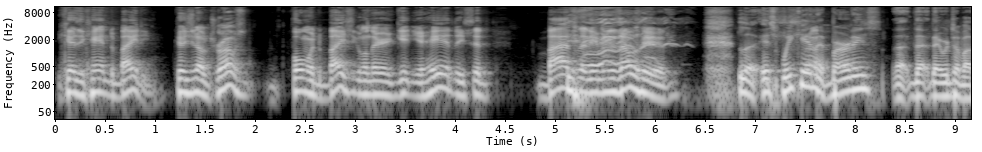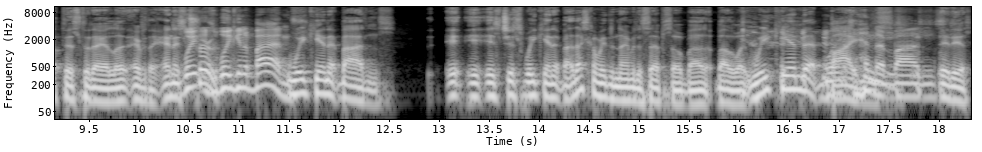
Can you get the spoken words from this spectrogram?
because you can't debate him. Because you know Trump's former debates, you go in there and get in your head. He said Biden's not even in his own head. Look, it's weekend at Bernie's. Uh, th- they were talking about this today. lo- Everything, and it's Week, true. it's weekend at Biden's. Weekend at Biden's. It, it, it's just weekend at Biden. That's going to be the name of this episode, by, by the way. Weekend at Biden's. Weekend at Biden's. It is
